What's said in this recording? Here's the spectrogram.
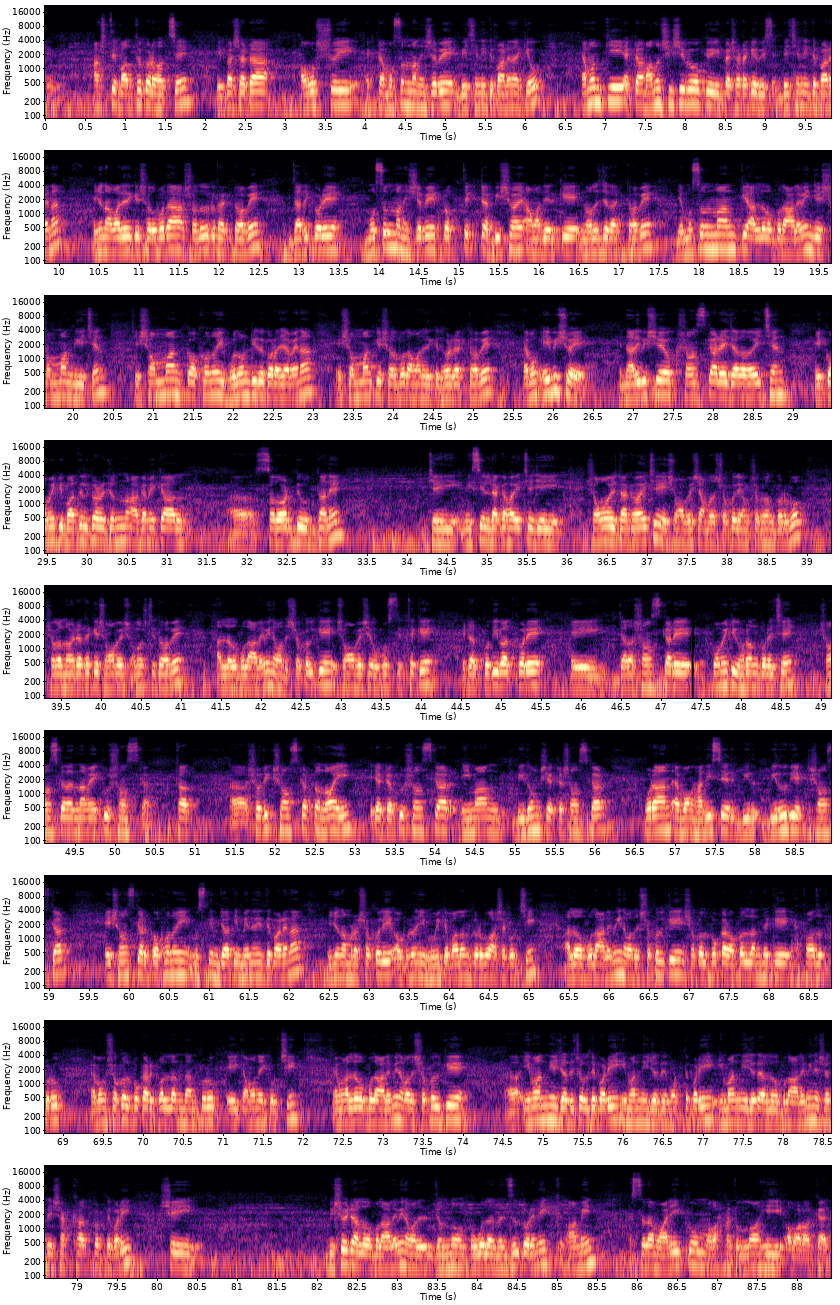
আসতে বাধ্য করা হচ্ছে, এই পেশাটা অবশ্যই একটা মুসলমান হিসেবে বেছে নিতে পারে না কেউ। এমনকি একটা মানুষ হিসেবেও কেউ এই পেশাটাকে বেছে নিতে পারে না। এই জন্য আমাদেরকে সর্বদা সতর্ক থাকতে হবে, যাতে করে মুসলমান হিসেবে প্রত্যেকটা বিষয় আমাদেরকে নলেজে রাখতে হবে যে মুসলমানকে আল্লাহ রব্বুল আলমিন যে সম্মান দিয়েছেন সেই সম্মান কখনোই ভুলণ্ঠিত করা যাবে না। এই সম্মানকে সর্বদা আমাদেরকে ধরে রাখতে হবে এবং এই বিষয়ে নারী বিষয়ক সংস্কারে যারা রয়েছেন, এই কমিটি বাতিল করার জন্য আগামীকাল সদওয়ার্দি উদ্যানে যেই মিছিল ডাকা হয়েছে, যেই সমাবেশ ডাকা হয়েছে, এই সমাবেশে আমরা সকলে অংশগ্রহণ করব। সকাল নয়টা থেকে সমাবেশ অনুষ্ঠিত হবে। আল্লাহ রবুল আলমিন আমাদের সকলকে সমাবেশে উপস্থিত থেকে এটার প্রতিবাদ করে এই যারা সংস্কারে কমিটি গঠন করেছে, সংস্কারের নামে কুসংস্কার, অর্থাৎ সঠিক সংস্কার তো নয় এটা একটা কুসংস্কার ইমান বিধ্বংসী একটা সংস্কার, কোরআন এবং হাদিসের বির- বিরোধী একটি সংস্কার। এই সংস্কার কখনোই মুসলিম জাতি মেনে নিতে পারে না। এই জন্য আমরা সকলেই অগ্রণী ভূমিকা পালন করব, আশা করছি। আল্লাহ রব্বুল আলমিন আমাদের সকলকে সকল প্রকার অকল্যাণ থেকে হেফাজত করুক এবং সকল প্রকার কল্যাণ দান করুক, এই কামনাই করছি। এবং আল্লাহ রব্বুল আলমিন আমাদের সকলকে ইমান নিয়ে যাতে চলতে পারি ইমান নিয়ে যাতে মরতে পারি ইমান নিয়ে যাতে আল্লাহ রব্বুল আলমিনের সাথে সাক্ষাৎ করতে পারি, সেই বিষয়টা আল্লাহ রব্বুল আলমিন আমাদের জন্য কবুল আর মঞ্জুর করে নিক। আমিন। আসসালামু আলাইকুম রহমতুল্লাহি আবরাকাত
